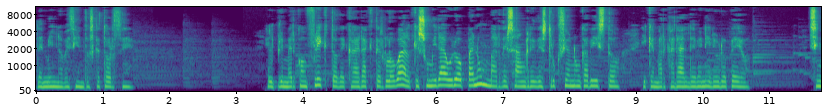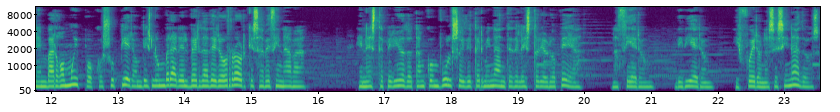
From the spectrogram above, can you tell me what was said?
de 1914. El primer conflicto de carácter global que sumirá a Europa en un mar de sangre y destrucción nunca visto y que marcará el devenir europeo. Sin embargo, muy pocos supieron vislumbrar el verdadero horror que se avecinaba. En este periodo tan convulso y determinante de la historia europea, nacieron, vivieron y fueron asesinados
